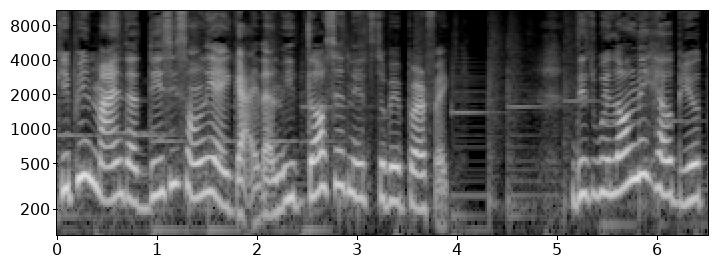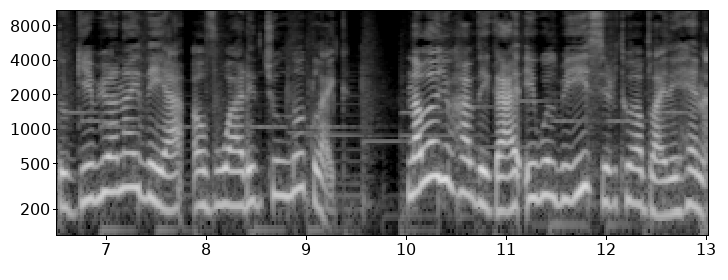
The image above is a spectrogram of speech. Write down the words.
Keep in mind that this is only a guide and it doesn't need to be perfect. This will only help you to give you an idea of what it should look like. Now that you have the guide, it will be easier to apply the henna.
